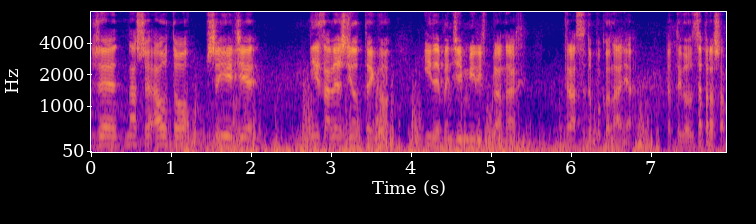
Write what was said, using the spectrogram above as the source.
że nasze auto przejedzie niezależnie od tego, ile będziemy mieli w planach trasy do pokonania. Dlatego zapraszam.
